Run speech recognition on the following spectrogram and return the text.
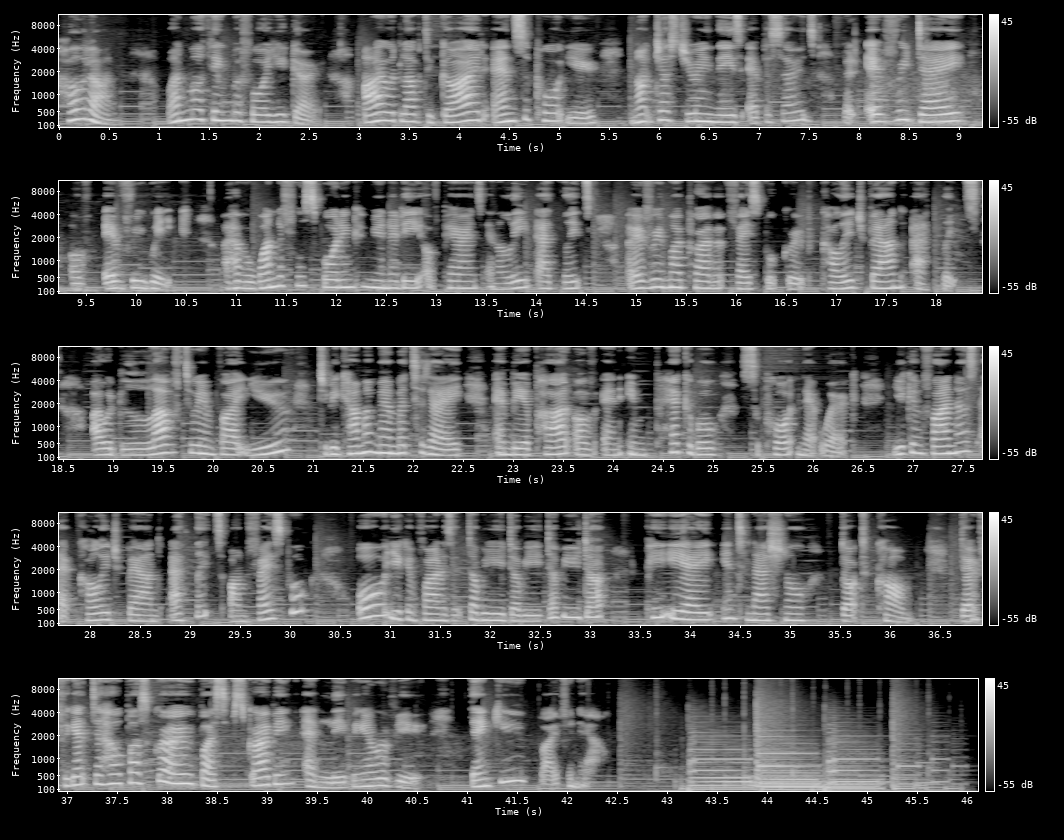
Hold on. One more thing before you go. I would love to guide and support you, not just during these episodes, but every day of every week. I have a wonderful sporting community of parents and elite athletes over in my private Facebook group, College Bound Athletes. I would love to invite you to become a member today and be a part of an impeccable support network. You can find us at College Bound Athletes on Facebook or you can find us at www.peainternational.com. Don't forget to help us grow by subscribing and leaving a review. Thank you. Bye for now.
